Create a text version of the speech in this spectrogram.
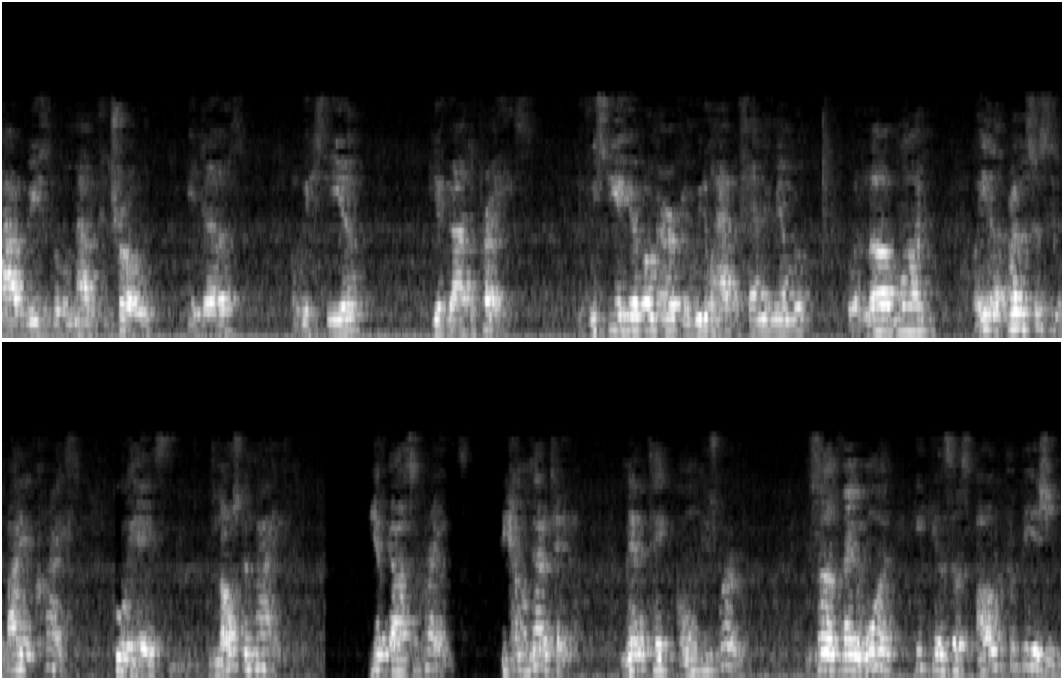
our reasonable amount of control, it does. But we still give God the praise. If we still here upon the earth and we don't have a family member or a loved one or even a brother or sister in the body of Christ who has lost a life, give God some praise. Become a meditator. Meditate on his word. In Psalms 91, he gives us all the provision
